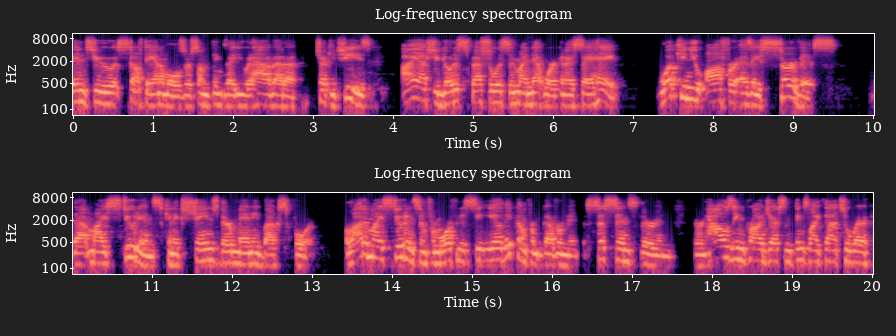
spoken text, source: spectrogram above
into stuffed animals or some things that you would have at a Chuck E. Cheese, I actually go to specialists in my network and I say, hey, what can you offer as a service that my students can exchange their Manny bucks for? A lot of my students, and from orphan to CEO, they come from government assistance. They're in they're in housing projects and things like that, to where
